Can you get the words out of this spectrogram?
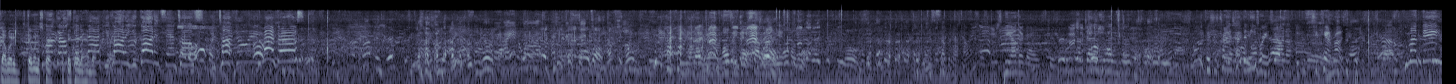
that would have they wouldn't have Come scored if they girls, called get a handball. back. You got it, you got it, Santos. You're tough. Come on, girls. The other girls. Because she's trying to take the knee brace because she can't run. Come on, Dee!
